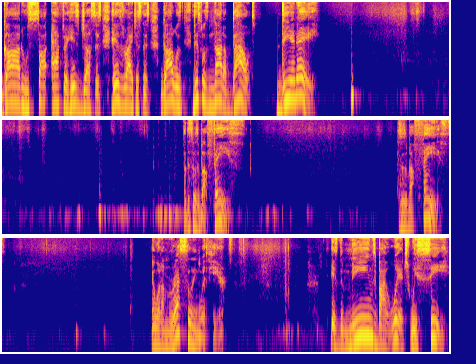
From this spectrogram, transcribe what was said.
God who sought after his justice, his righteousness. God was, this was not about DNA. But this was about faith. This was about faith. And what I'm wrestling with here is the means by which we see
